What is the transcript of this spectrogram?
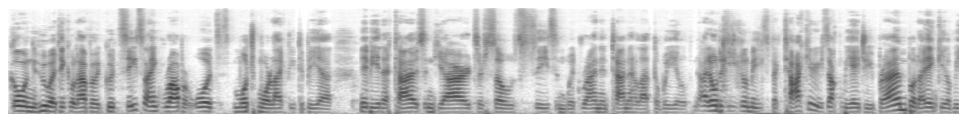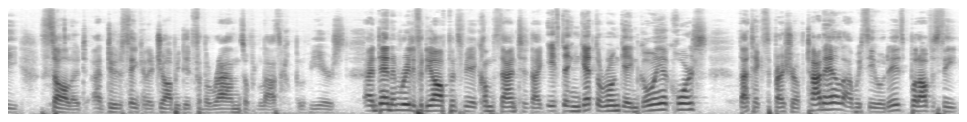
going who I think will have a good season, I think Robert Woods is much more likely to be a maybe in a thousand yards or so season with Ryan and Tannehill at the wheel. I don't think he's going to be spectacular. He's not going to be AJ Brown, but I think he'll be solid and do the same kind of job he did for the Rams over the last couple of years. And then really for the offense, it comes down to like if they can get the run game going, of course, that takes the pressure off Tannehill, and we see what it is. But obviously,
